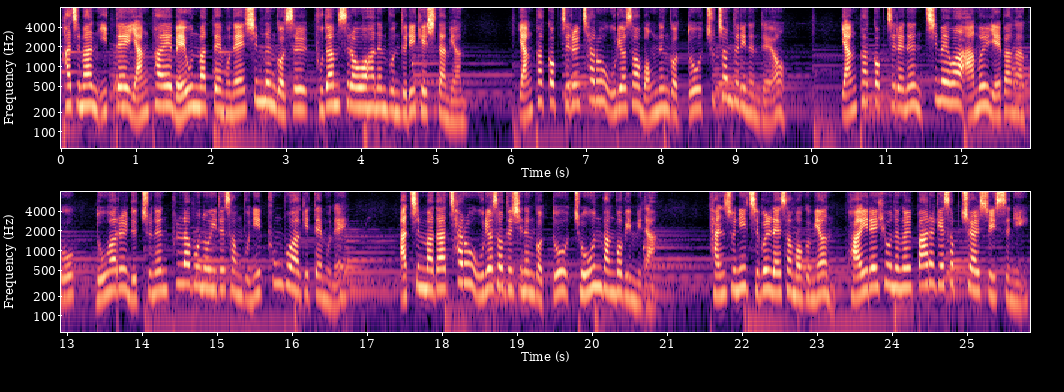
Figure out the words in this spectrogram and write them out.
하지만 이때 양파의 매운맛 때문에 씹는 것을 부담스러워하는 분들이 계시다면 양파 껍질을 차로 우려서 먹는 것도 추천드리는데요. 양파 껍질에는 치매와 암을 예방하고 노화를 늦추는 플라보노이드 성분이 풍부하기 때문에 아침마다 차로 우려서 드시는 것도 좋은 방법입니다. 단순히 즙을 내서 먹으면 과일의 효능을 빠르게 섭취할 수 있으니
